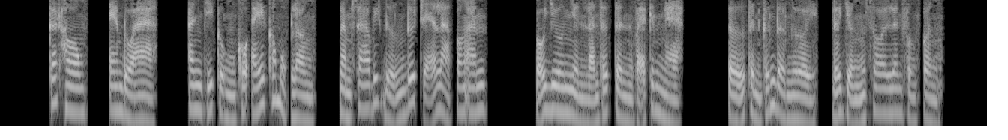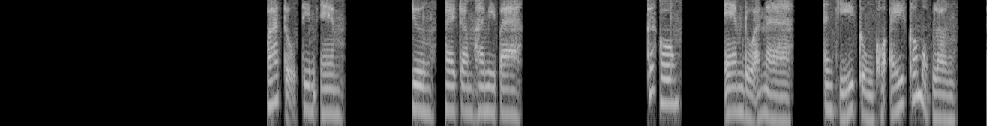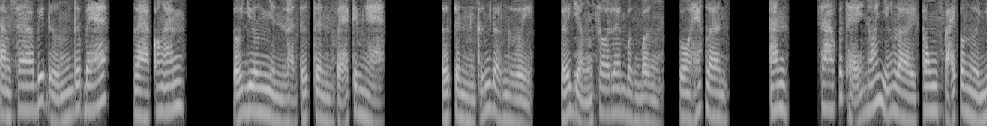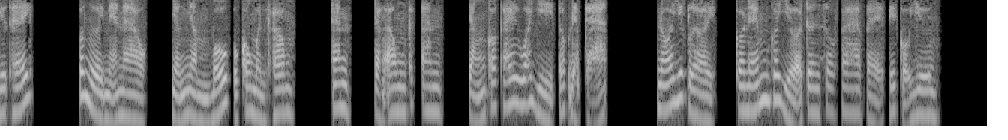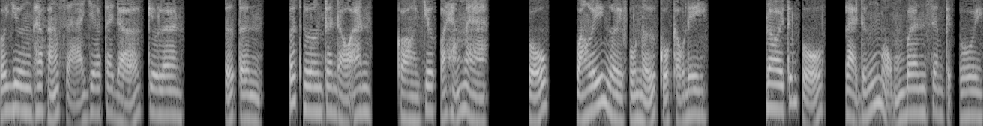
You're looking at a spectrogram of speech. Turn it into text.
Kết hôn, em đùa à, anh chỉ cùng cô ấy có một lần, làm sao biết được đứa trẻ là con anh. Cổ dương nhìn lạnh tử tình vẻ kinh ngạc, tử tình cứng đờ người, lửa giận sôi lên phần phần. Khóa trụ tim em Chương 223 Kết hôn? Em đùa anh à, anh chỉ cùng cô ấy có một lần, làm sao biết được đứa bé là con anh? Tổ dương nhìn lạnh tử tình vẻ kinh ngạc. Tử tình cứng đờ người, lửa giận sôi lên bừng bừng, cô hét lên. Anh, sao có thể nói những lời không phải con người như thế? Có người mẹ nào nhận nhầm bố của con mình không? Anh, đàn ông các anh, chẳng có cái quá gì tốt đẹp cả. Nói dứt lời, Cô ném có dựa trên sofa về phía cổ dương. Cổ dương theo phản xạ giơ tay đỡ, kêu lên. Tử tình, vết thương trên đầu anh, còn chưa khỏi hẳn mà. Vũ, quản lý người phụ nữ của cậu đi. Lôi tướng Vũ lại đứng mộng bên xem kịch vui.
